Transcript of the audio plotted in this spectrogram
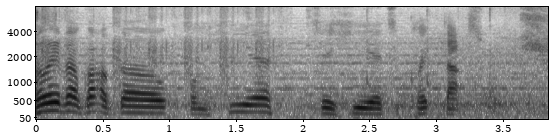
believe I've got to go from here to here to click that switch.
